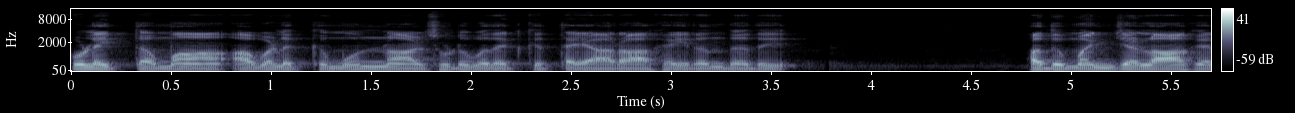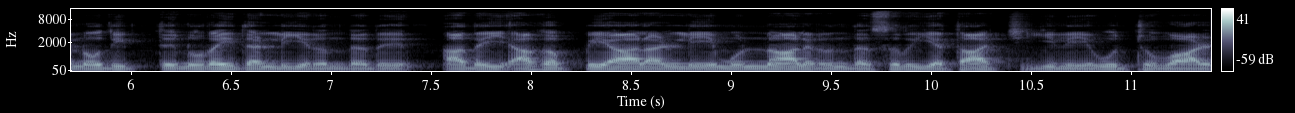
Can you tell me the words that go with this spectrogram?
குளைத்தமா அவளுக்கு முன்னால் சுடுவதற்கு தயாராக இருந்தது. அது மஞ்சளாக நொதித்து நுரை தள்ளியிருந்தது அதை அகப்பையால் அள்ளி முன்னால் இருந்த சிறிய தாட்சியிலே ஊற்றுவாள்.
